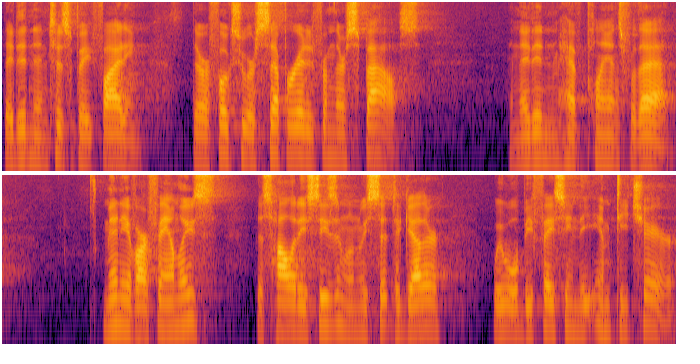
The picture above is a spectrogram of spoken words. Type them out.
they didn't anticipate fighting. There are folks who are separated from their spouse, and they didn't have plans for that. Many of our families, this holiday season, when we sit together, we will be facing the empty chair.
